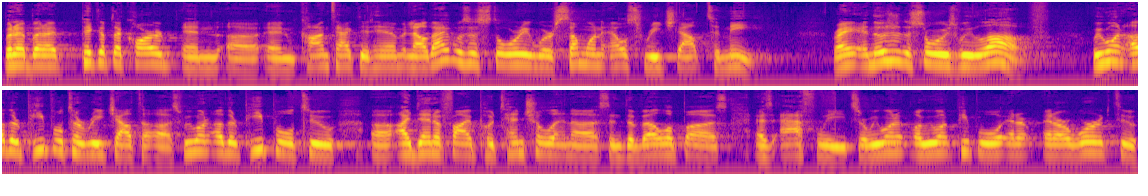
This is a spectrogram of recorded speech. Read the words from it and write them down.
But I, but I picked up that card and, uh, and contacted him. Now, that was a story where someone else reached out to me, right? And those are the stories we love. We want other people to reach out to us. We want other people to uh, identify potential in us and develop us as athletes. Or we want, we want people at our, at our work to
